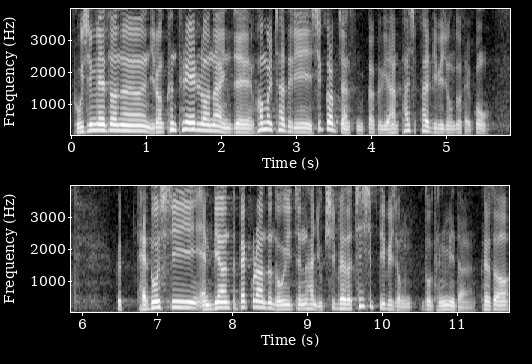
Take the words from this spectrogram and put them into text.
도심에서는 이런 큰 트레일러나 이제 화물차들이 시끄럽지 않습니까? 그게 한 88dB 정도 되고 그 대도시 앰비언트 백그라운드 노이즈는 한 60에서 70dB 정도 됩니다. 그래서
